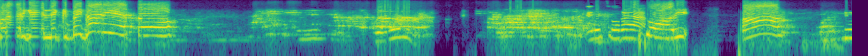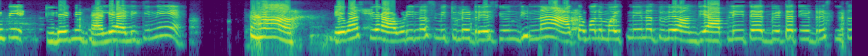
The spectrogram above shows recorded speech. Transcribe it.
वर गेले की मी घरी येतो ए स्वरा सॉरी हा तुले मी घ्यायला आली की नाही? हा. तेव्हाच ते आवडीनच मी तुला ड्रेस घेऊन देईन ना. आता मला माहीत नाही ना तुला. जे आपल्या इथे आहेत बेटा ते ड्रेस तिथं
